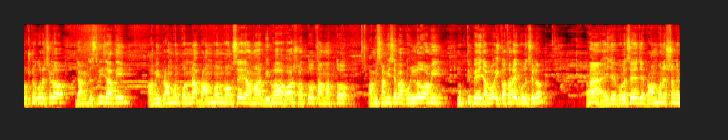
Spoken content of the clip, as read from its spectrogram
প্রশ্ন করেছিল যে আমি তো স্ত্রী জাতি আমি ব্রাহ্মণ কন্যা ব্রাহ্মণ বংশে আমার বিবাহ হওয়া সত্ত্বেও তো আমার তো আমি স্বামী সেবা করলেও আমি মুক্তি পেয়ে যাব। এই কথাটাই বলেছিল। হ্যাঁ এই যে বলেছে যে ব্রাহ্মণের সঙ্গে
